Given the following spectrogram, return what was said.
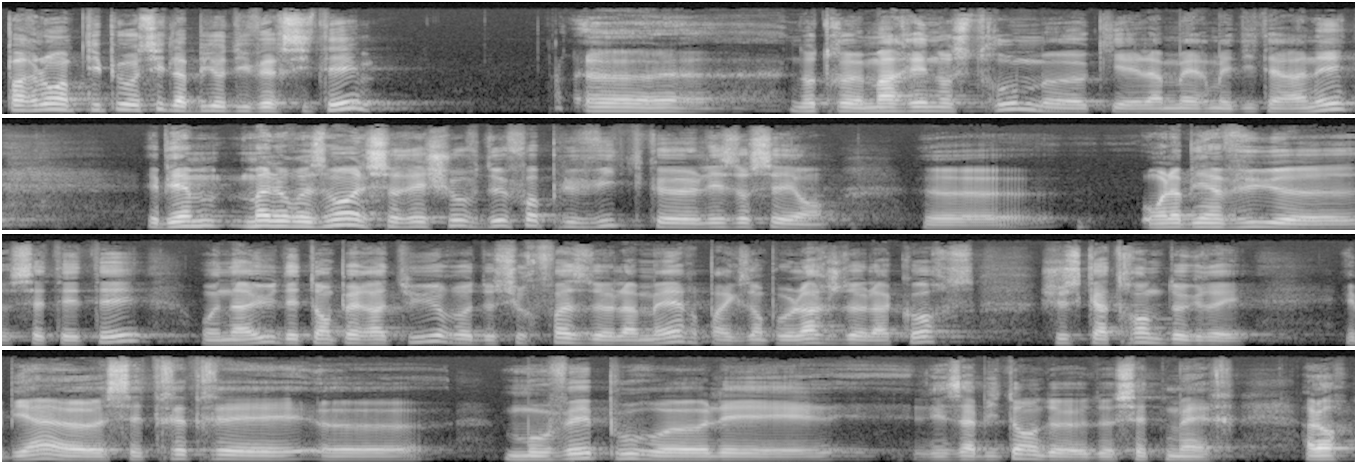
parlons un petit peu aussi de la biodiversité. Euh, notre mare nostrum, qui est la mer Méditerranée, eh bien, malheureusement, elle se réchauffe deux fois plus vite que les océans. On l'a bien vu euh, cet été, on a eu des températures de surface de la mer, par exemple au large de la Corse, jusqu'à 30 degrés. Eh bien, euh, c'est très très euh, mauvais pour les, habitants de, cette mer. Alors,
